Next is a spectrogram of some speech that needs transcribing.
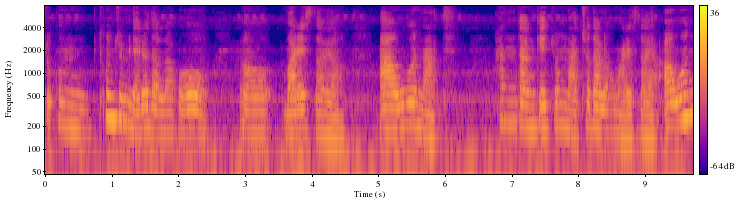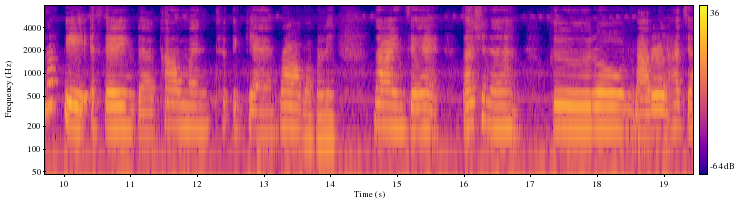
조금 톤 좀 내려달라고 어, 말했어요. I will not. 한 단계 좀 낮춰달라고 말했어요. I will not be saying that comment again, probably. 나 이제 다시는 그런 말을 하지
